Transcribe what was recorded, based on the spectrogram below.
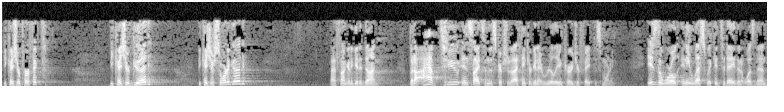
Because you're perfect? Because you're good? Because you're sort of good? That's not going to get it done. But I have two insights in the scripture that I think are going to really encourage your faith this morning. Is the world any less wicked today than it was then?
